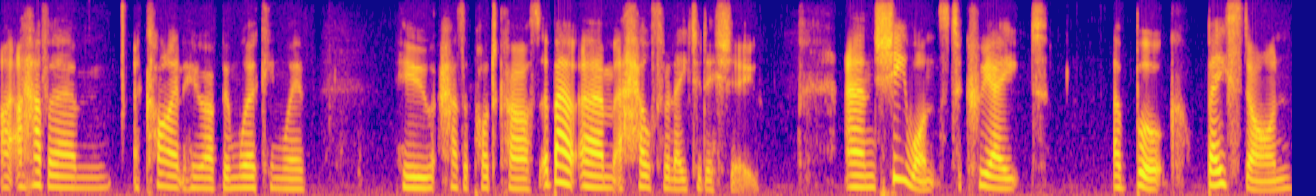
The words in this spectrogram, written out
I, I have um, a client who I've been working with who has a podcast about um, a health related issue. And she wants to create a book based on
